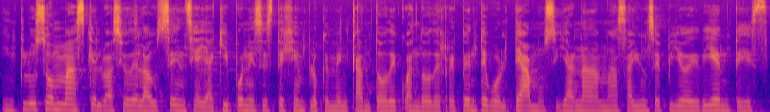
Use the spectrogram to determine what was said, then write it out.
incluso más que el vacío de la ausencia. Y aquí pones este ejemplo que me encantó de cuando de repente volteamos y ya nada más hay un cepillo de dientes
